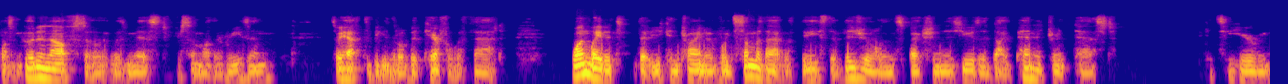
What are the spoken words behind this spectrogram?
wasn't good enough, so it was missed for some other reason. So we have to be a little bit careful with that. One way to, that you can try and avoid some of that with at least the visual inspection is use a dye penetrant test. You can see here we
